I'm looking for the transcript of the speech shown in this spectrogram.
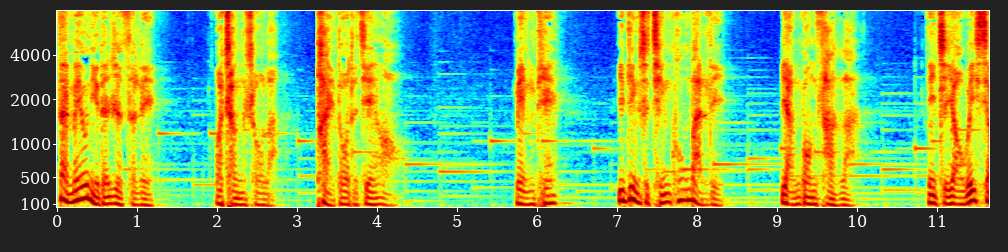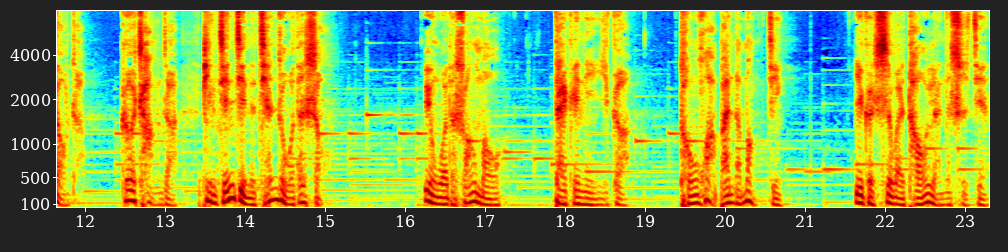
在没有你的日子里，我承受了太多的煎熬。明天一定是晴空万里，阳光灿烂。你只要微笑着，歌唱着，并紧紧的牵着我的手，用我的双眸带给你一个。童话般的梦境，一个世外桃源的世界，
